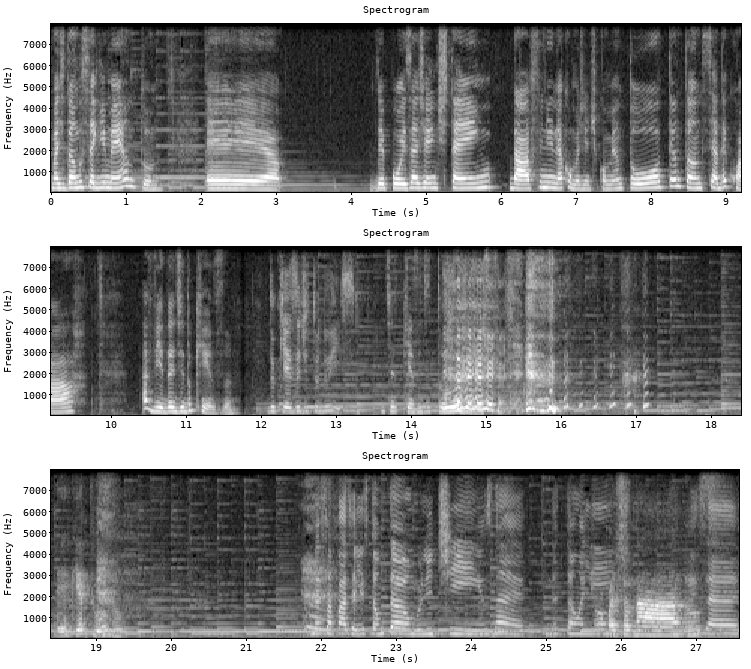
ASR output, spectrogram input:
Mas dando seguimento, é, depois a gente tem Daphne, né, como a gente comentou, tentando se adequar à vida de duquesa. Duquesa de tudo isso. Duquesa de tudo isso. é que é tudo. Nessa fase eles estão tão bonitinhos, né? Ainda estão ali. Tão apaixonados. Pois é.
